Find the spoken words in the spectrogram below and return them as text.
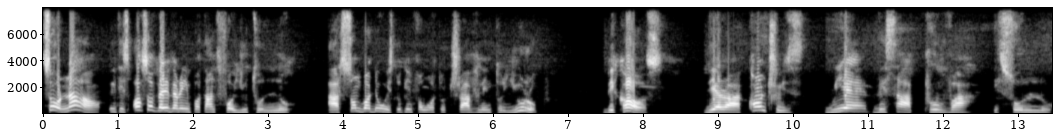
So now it is also very, very important for you to know as somebody who is looking forward to traveling to Europe because there are countries where visa approval is so low.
